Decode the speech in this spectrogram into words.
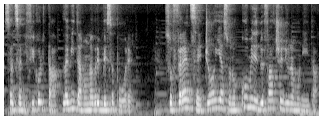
Senza difficoltà la vita non avrebbe sapore. Sofferenza e gioia sono come le due facce di una moneta.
